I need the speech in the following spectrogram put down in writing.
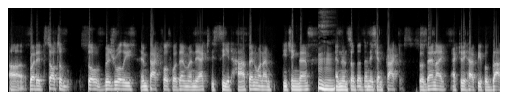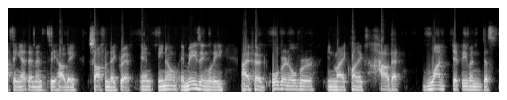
Uh, but it's also so visually impactful for them when they actually see it happen when I'm teaching them, mm-hmm. and then so that then they can practice. So then I actually have people blasting at them and see how they soften their grip. And you know, amazingly, I've heard over and over in my clinics how that one tip even just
